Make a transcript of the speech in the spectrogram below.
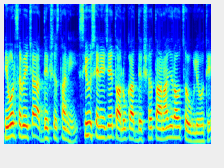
निवड सभेच्या अध्यक्षस्थानी शिवसेनेचे तालुका अध्यक्ष तानाजीराव चौगले होते.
